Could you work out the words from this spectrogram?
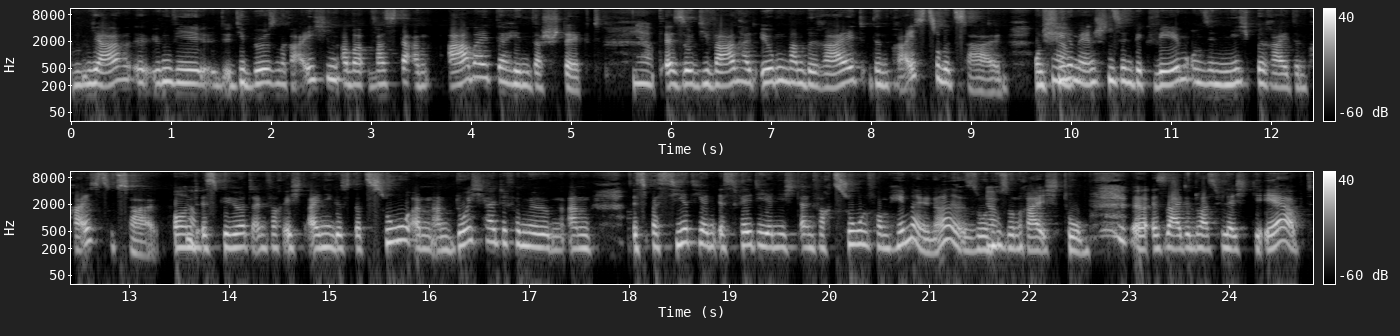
Ja, irgendwie die bösen Reichen, aber was da an Arbeit dahinter steckt, ja. Also die waren halt irgendwann bereit, den Preis zu bezahlen. Und viele ja. Menschen sind bequem und sind nicht bereit, den Preis zu zahlen. Und ja. es gehört einfach echt einiges dazu an, an Durchhaltevermögen, an es passiert ja, es fällt dir ja nicht einfach zu und vom Himmel, ne? so, so ein Reichtum. Äh, es sei denn, du hast vielleicht geerbt.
